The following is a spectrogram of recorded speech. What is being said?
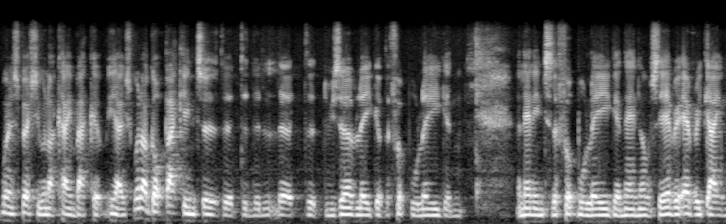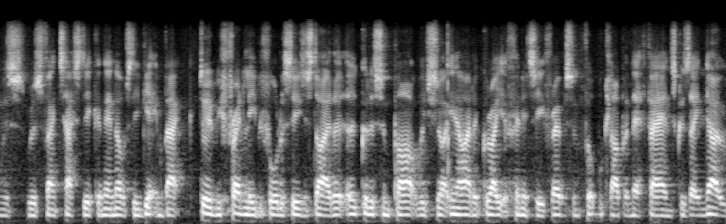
when especially when I came back at you know when I got back into the the, the, the reserve league of the football league and and then into the football league. And then obviously every every game was was fantastic. And then obviously getting back doing me friendly before the season started at, Goodison Park, which you know I had a great affinity for Everton Football Club and their fans because they know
